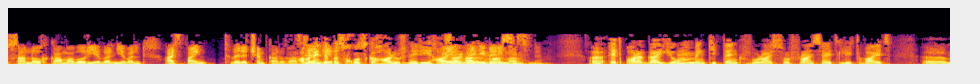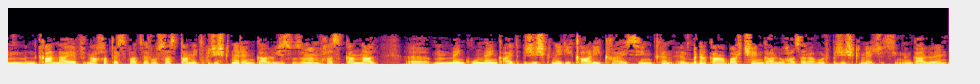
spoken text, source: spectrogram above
ուսանող, կամավոր եւ այլն եւ այլն։ Այս պայն թվերը չեմ կարող ասել։ Ամենայն դեպս խոսքը հարյուրների, հազարների մասին է։ Այդ պարագայում մենք գիտենք, որ այսօր Ֆրանսիայից, Լիտվայից կա նաև նախատեսված է Ռուսաստանից բժիշկներ են գալու։ Ես ուզում եմ հասկանալ, մենք ունենք այդ բժիշկների կարիքը, այսինքն բնականաբար չեն գալու հազարավոր բժիշկներ, այսինքն գալու են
